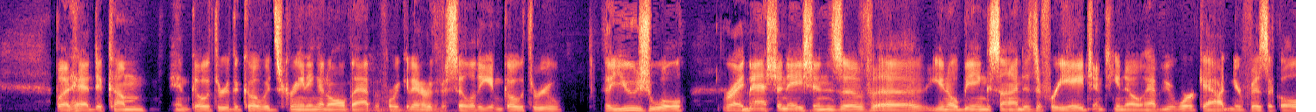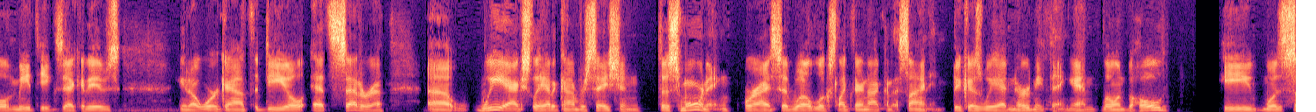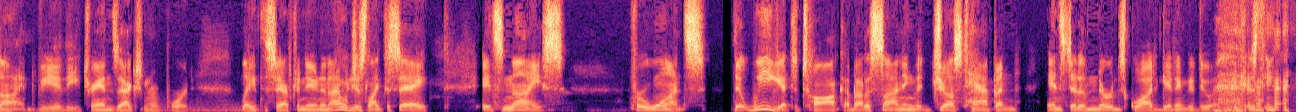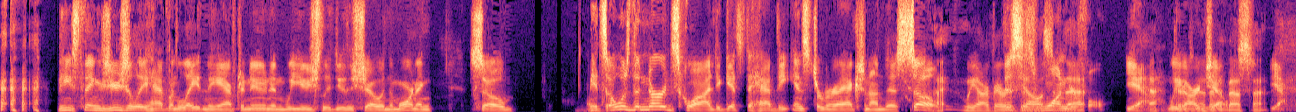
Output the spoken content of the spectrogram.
but had to come and go through the COVID screening and all that before he could enter the facility and go through the usual right. machinations of uh, you know being signed as a free agent. You know, have your workout and your physical, meet the executives, you know, work out the deal, etc. Uh, we actually had a conversation this morning where I said, "Well, it looks like they're not going to sign him because we hadn't heard anything." And lo and behold, he was signed via the transaction report late this afternoon. And I would just like to say, it's nice for once that we get to talk about a signing that just happened instead of Nerd Squad getting to do it because these, these things usually happen late in the afternoon and we usually do the show in the morning. So it's always the Nerd Squad that gets to have the instant reaction on this. So we are very this is wonderful. Yeah, yeah, we are jealous. Yeah.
